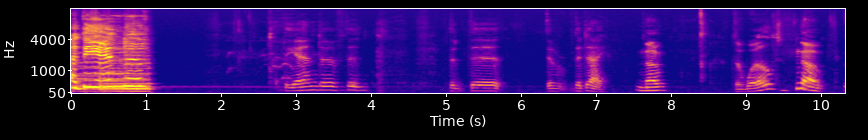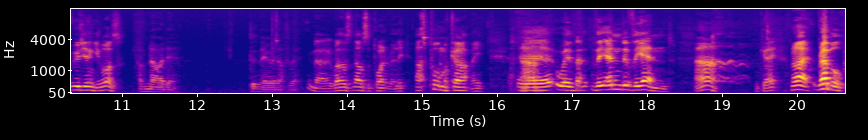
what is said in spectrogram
At the end of. At the end of the the the the, the day. No. The world. No. Who do you think it was? I've no idea. Didn't hear enough of it. No, well, that was, that was the point, really. That's Paul McCartney Ah. uh, with The End of the End. Ah, okay. Right, Rebel.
